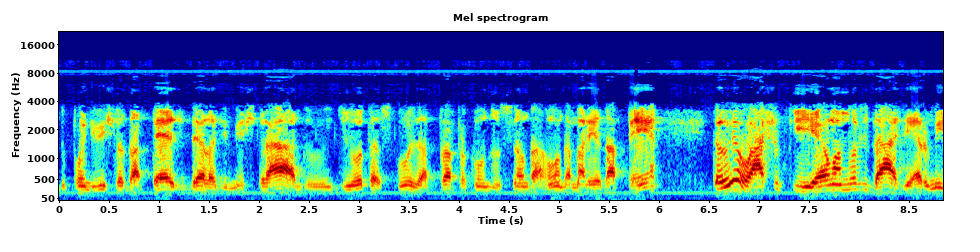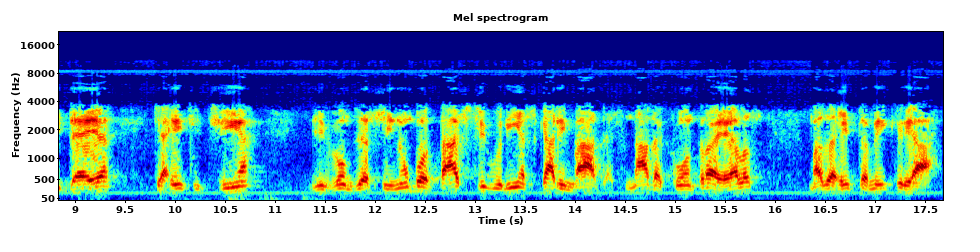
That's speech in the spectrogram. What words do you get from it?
do ponto de vista da tese dela de mestrado e de outras coisas, a própria condução da Ronda Maria da Penha. Então eu acho que é uma novidade, era uma ideia que a gente tinha de, vamos dizer assim, não botar as figurinhas carimbadas, nada contra elas, mas a gente também criar.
